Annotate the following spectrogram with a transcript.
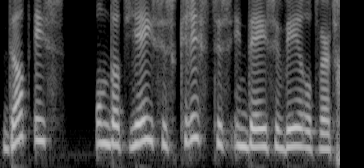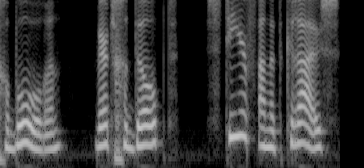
Dat is, omdat Jezus Christus in deze wereld werd geboren, werd gedoopt, stierf aan het kruis,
